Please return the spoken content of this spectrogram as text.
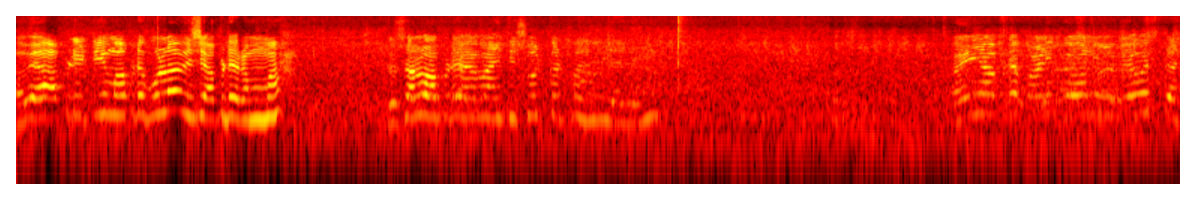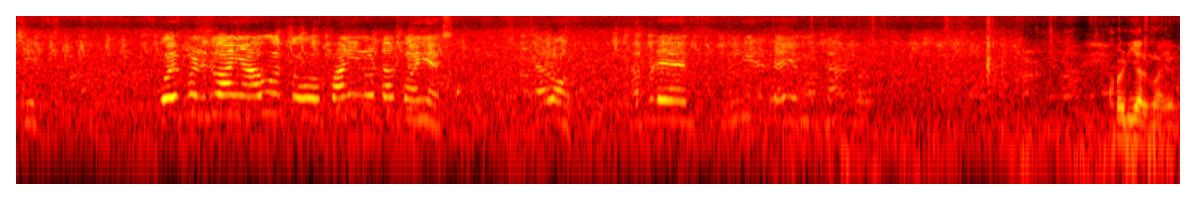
હવે આપણી ટીમ આપણે બોલાવી છે આપણે રમવા. તો ચાલો આપણે અહીંથી શોર્ટકટમાં જઈએ જઈએ અહીંયા આપણે પાણી પીવાની વ્યવસ્થા છે. કોઈ પણ જો અહીંયા આવો તો પાણીનો ટાંકો અહીંયા છે. ચાલો આપણે મંદિરે જઈએ મોટા ખોડિયાલમાં એમ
